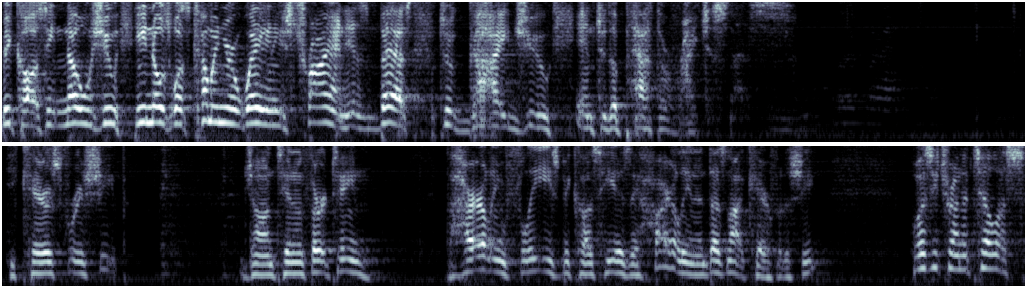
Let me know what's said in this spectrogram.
because He knows you. He knows what's coming your way, and He's trying His best to guide you into the path of righteousness. He cares for His sheep. John 10 and 13. The hireling flees because he is a hireling and does not care for the sheep. What is he trying to tell us?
